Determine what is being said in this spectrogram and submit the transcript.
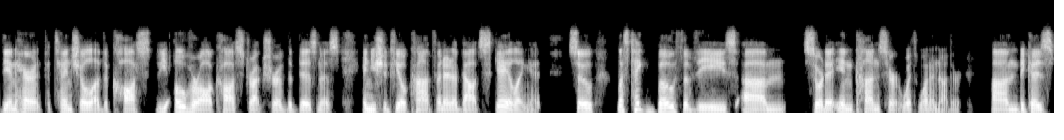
the inherent potential of the cost, the overall cost structure of the business, and you should feel confident about scaling it. So let's take both of these um, sort of in concert with one another, um, because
